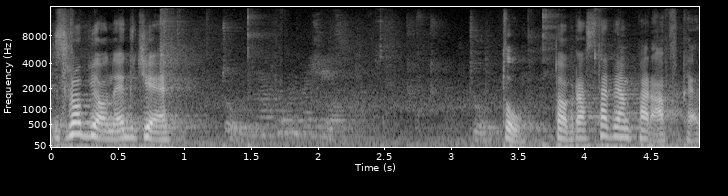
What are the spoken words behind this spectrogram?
Zrobione gdzie? Tu. Dobra, stawiam parawkę.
